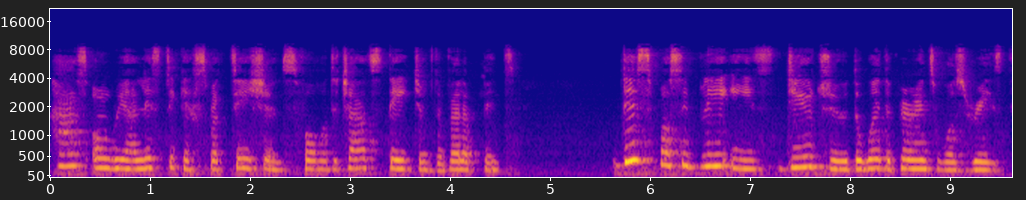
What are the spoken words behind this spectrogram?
has unrealistic expectations for the child's stage of development. This possibly is due to the way the parent was raised.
